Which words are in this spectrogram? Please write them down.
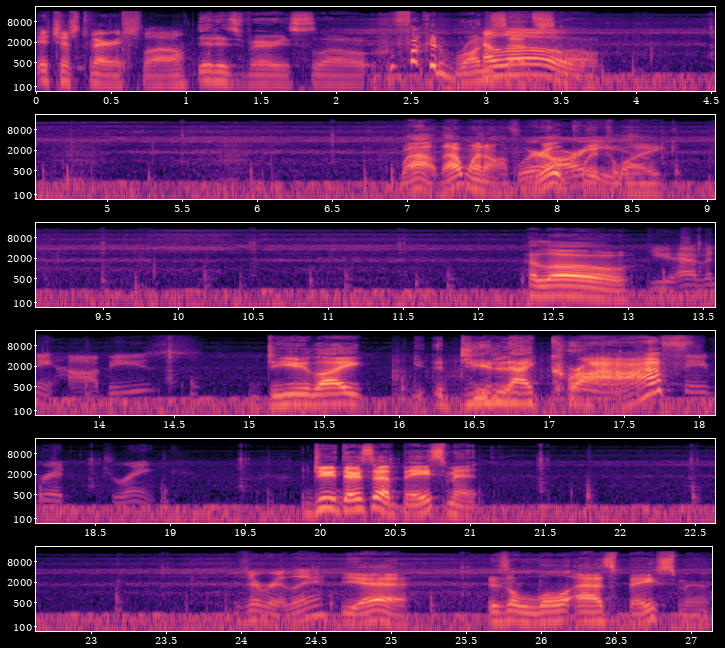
It's just very slow. It is very slow. Who fucking runs that Hello. slow? Wow, that went off Where real quick. you? Like. Hello. Do you have any hobbies? Do you like? Do you like What's craft? your favorite drink? Dude, there's a basement. Is there really? Yeah. There's a little ass basement.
